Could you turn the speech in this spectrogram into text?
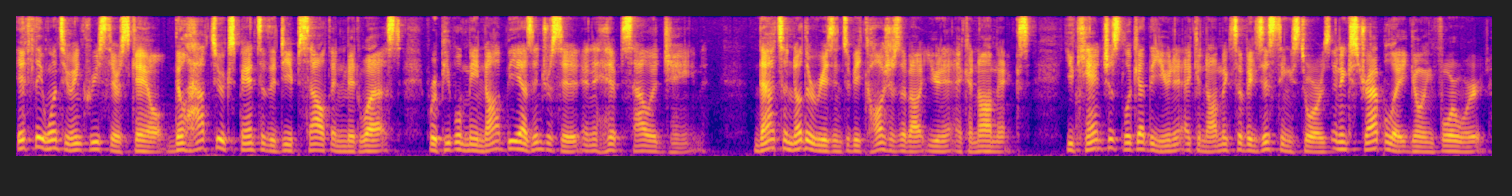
If they want to increase their scale, they'll have to expand to the Deep South and Midwest, where people may not be as interested in a hip salad chain. That's another reason to be cautious about unit economics. You can't just look at the unit economics of existing stores and extrapolate going forward.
